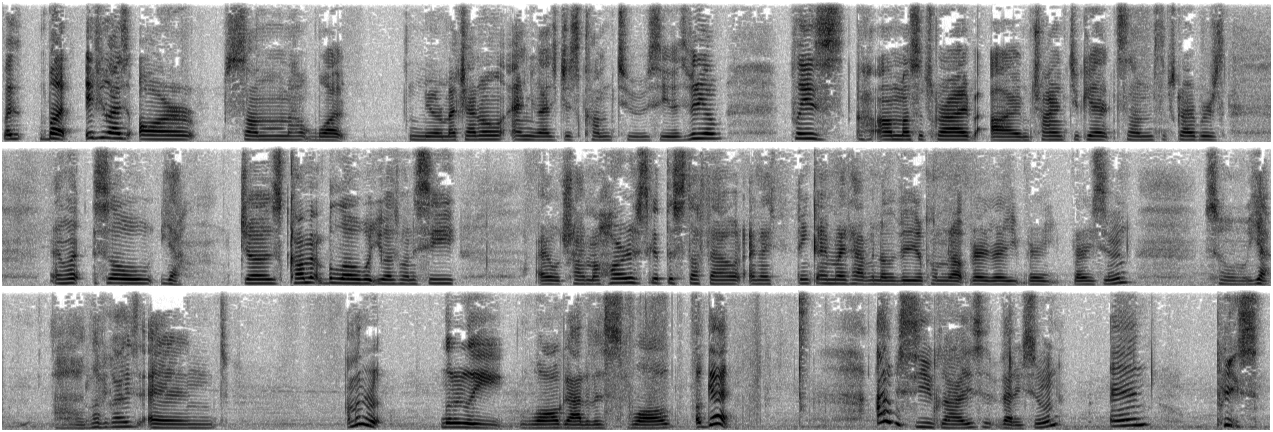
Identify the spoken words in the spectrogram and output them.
Like, but if you guys are somewhat new to my channel and you guys just come to see this video, please um subscribe. I'm trying to get some subscribers, and let so yeah, just comment below what you guys want to see. I will try my hardest to get this stuff out, and I think I might have another video coming up very, very, very, very soon. So yeah, I love you guys, and I'm gonna literally log out of this vlog again. I will see you guys very soon, and peace.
